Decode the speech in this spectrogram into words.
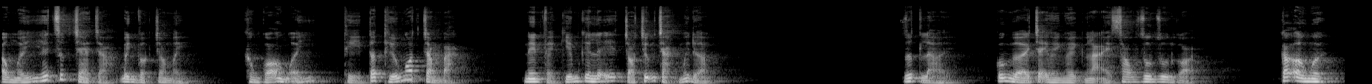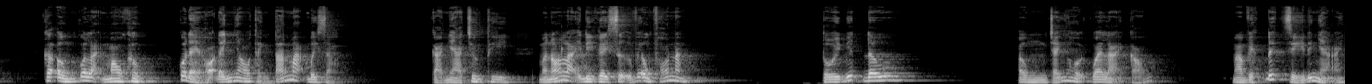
Ông ấy hết sức che chở binh vực cho mình. Không có ông ấy thì tất thiếu ngót trăm bạc. Nên phải kiếm cái lễ cho chữ chạc mới được. Dứt lời, có người chạy huỳnh huỳnh lại sau run run gọi. Các ông ơi, các ông có lại mau không? Có để họ đánh nhau thành tán mạng bây giờ? Cả nhà Trương Thi mà nó lại đi gây sự với ông Phó Năng. Tôi biết đâu. Ông tránh hội quay lại cáu. Mà việc đích gì đến nhà anh,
